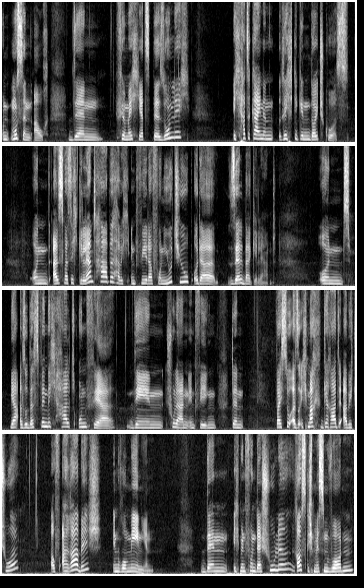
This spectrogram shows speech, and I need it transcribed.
und müssen auch. Denn für mich jetzt persönlich, ich hatte keinen richtigen Deutschkurs. Und alles, was ich gelernt habe, habe ich entweder von YouTube oder selber gelernt. Und ja, also das finde ich halt unfair den Schülern entgegen. Denn, weißt du, also ich mache gerade Abitur auf Arabisch in Rumänien. Denn ich bin von der Schule rausgeschmissen worden,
